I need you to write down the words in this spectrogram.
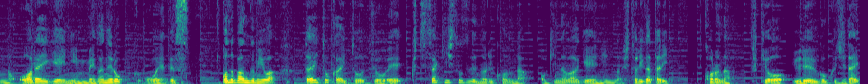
身のお笑い芸人メガネロック大江です。この番組は大都会東京へ口先一つで乗り込んだ沖縄芸人の一人語り。コロナ不況揺れ動く時代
